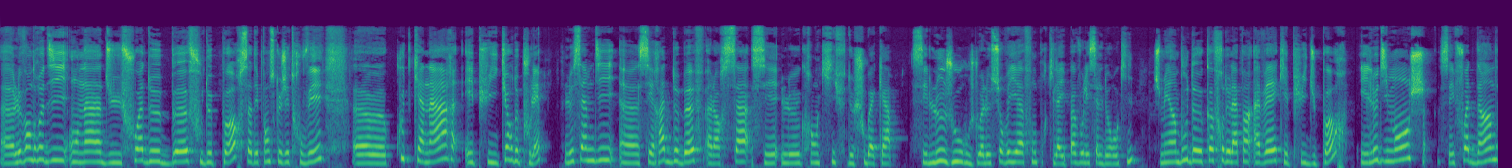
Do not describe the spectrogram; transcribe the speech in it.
le vendredi on a du foie de bœuf ou de porc, ça dépend ce que j'ai trouvé, coup de canard et puis cœur de poulet. Le samedi c'est rate de bœuf, alors ça c'est le grand kiff de Chewbacca c'est le jour où je dois le surveiller à fond pour qu'il aille pas voler celle de Rocky. Je mets un bout de coffre de lapin avec et puis du porc. Et le dimanche, c'est foie de dinde,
